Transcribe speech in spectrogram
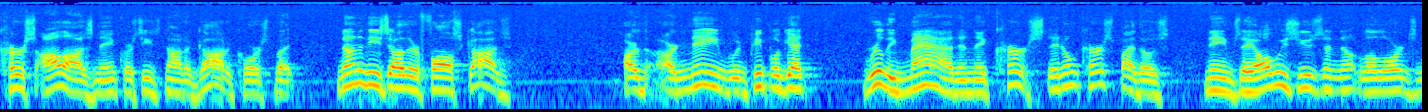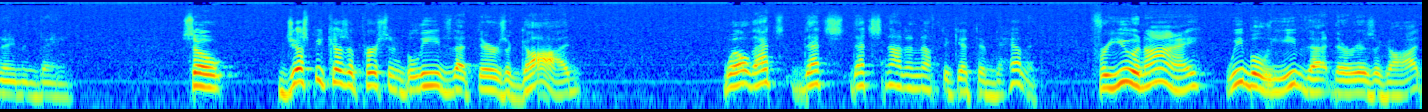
curse Allah's name. Of course, he's not a God, of course, but none of these other false gods are, are named when people get really mad and they curse. They don't curse by those names. They always use the Lord's name in vain. So, just because a person believes that there's a God, well, that's, that's, that's not enough to get them to heaven. For you and I, we believe that there is a God,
